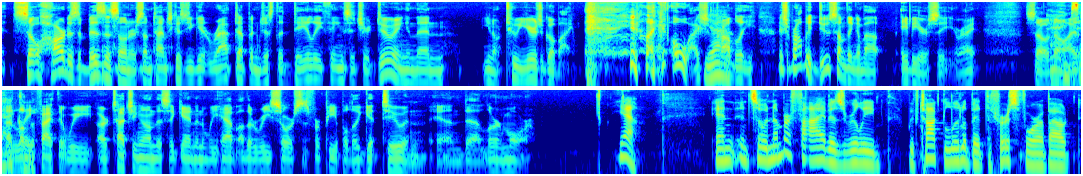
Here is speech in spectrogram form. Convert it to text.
it's so hard as a business owner sometimes because you get wrapped up in just the daily things that you're doing, and then you know two years go by. you're like, oh, I should Yeah. probably I should probably do something about A, B, or C, right? So no, I, I love the fact that we are touching on this again, and we have other resources for people to get to and and uh, learn more. Yeah. And and so number 5 is really we've talked a little bit the first four about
